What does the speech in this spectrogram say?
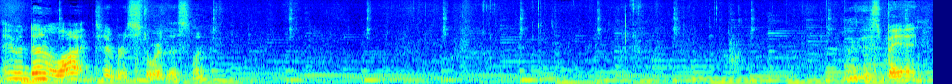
They haven't done a lot to restore this one. Look at this bed.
